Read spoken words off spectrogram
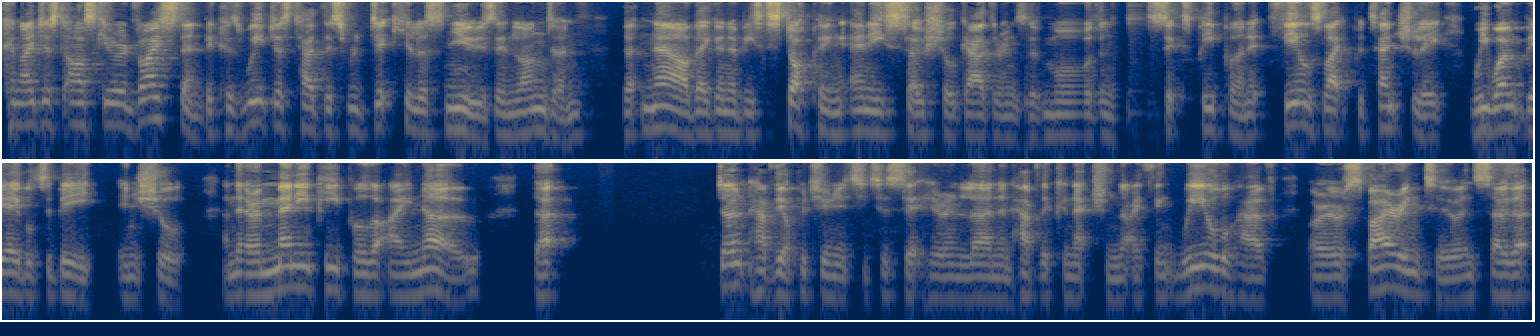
can I just ask your advice then? Because we've just had this ridiculous news in London that now they're going to be stopping any social gatherings of more than six people. And it feels like potentially we won't be able to be in shul. And there are many people that I know that don't have the opportunity to sit here and learn and have the connection that I think we all have or are aspiring to. And so that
